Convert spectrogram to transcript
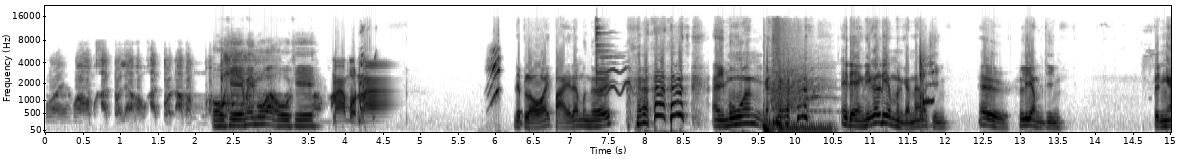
มั่วไม่มั่วผมคัดปลดแล้วผมคัดปลดเอาแบบโอเคไม่มั่วโอเค มาบทมา เรียบร้อยไปแล้วมึงเอ้ย ไอ้ม่วง ไอ้แดงนี่ก็เลี่ยมเหมือนกันนะเอาจริง เออเลี่ยมจริง เป็นไง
